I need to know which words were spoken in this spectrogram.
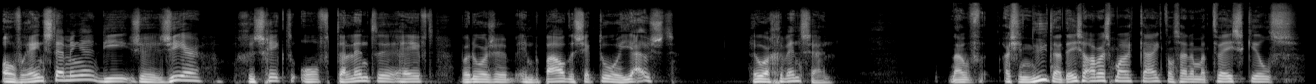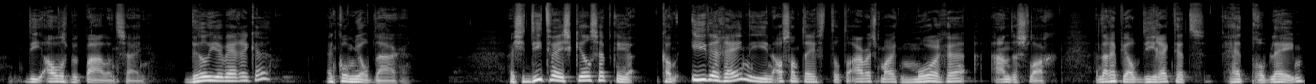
overeenstemmingen die ze zeer geschikt of talenten heeft, waardoor ze in bepaalde sectoren juist heel erg gewend zijn. Nou, als je nu naar deze arbeidsmarkt kijkt, dan zijn er maar twee skills die alles bepalend zijn. Wil je werken en kom je opdagen. Als je die twee skills hebt, kun je, kan iedereen die een afstand heeft tot de arbeidsmarkt morgen aan de slag. En daar heb je al direct het, het probleem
